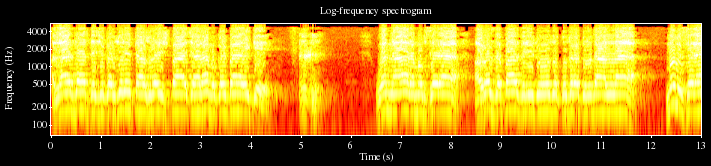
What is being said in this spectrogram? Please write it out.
الله ذات د ذکر زره تاسو له شپه چارا مکوې پای کې والنهار مبصرا او رز د پار د لیدو د قدرت د الله مبصرا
